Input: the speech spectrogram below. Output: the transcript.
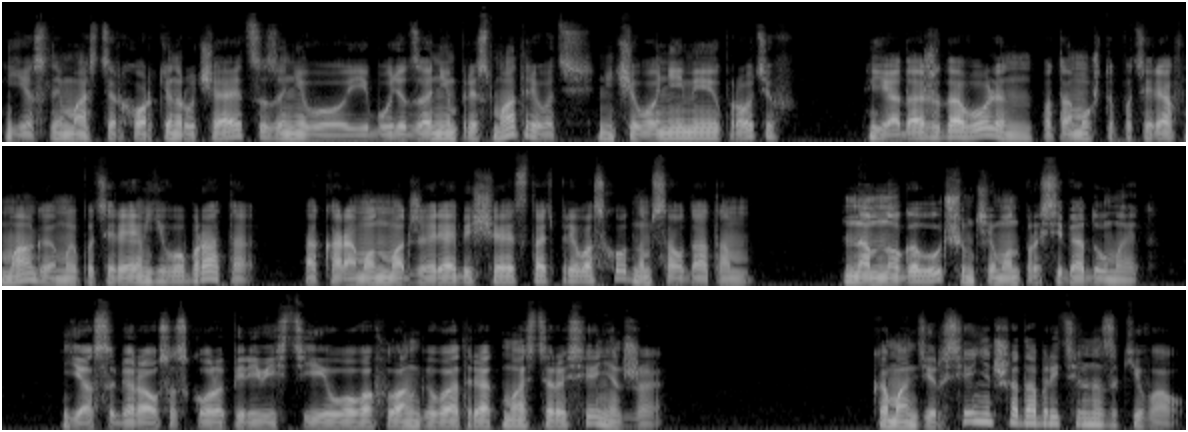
Если мастер Хоркин ручается за него и будет за ним присматривать, ничего не имею против. Я даже доволен, потому что, потеряв мага, мы потеряем его брата, а Карамон Маджери обещает стать превосходным солдатом. Намного лучшим, чем он про себя думает. Я собирался скоро перевести его во фланговый отряд мастера Сенеджа. Командир Сенедж одобрительно закивал.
